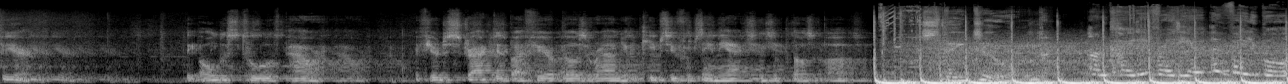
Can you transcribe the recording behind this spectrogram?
Fear. The oldest tool of power. If you're distracted by fear of those around you, it keeps you from seeing the actions of those above. Stay tuned. Uncoded Radio available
